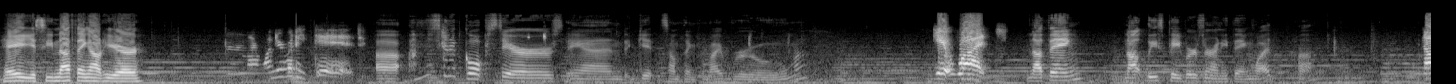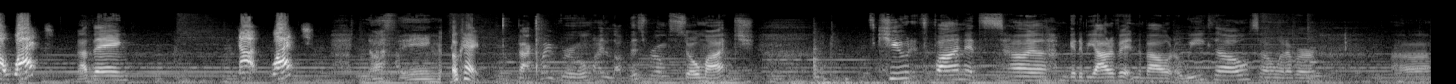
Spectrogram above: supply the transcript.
Hey, you see nothing out here? I wonder what he did. Uh, I'm just gonna go upstairs and get something for my room. Get what? Nothing. Not lease papers or anything. What? Huh? Not what? Nothing. Not what? Nothing. Okay, back to my room. I love this room so much. Cute. It's fun. It's. Uh, I'm gonna be out of it in about a week though, so whatever. Uh.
